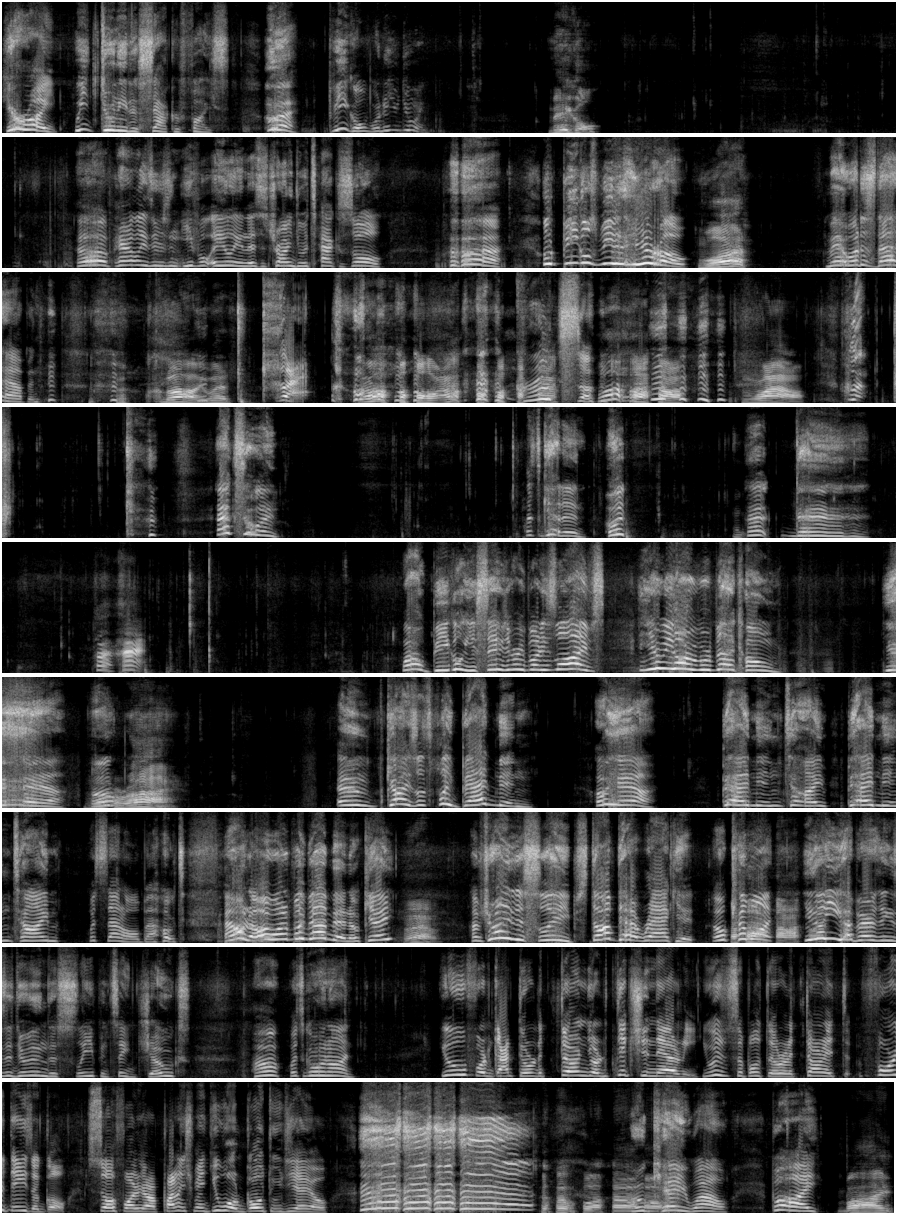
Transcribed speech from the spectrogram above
You're right. We do need a sacrifice. Huh. Beagle, what are you doing? Meagle. Uh, apparently there's an evil alien that's trying to attack us all. Look, Beagle's being a hero. What? Man, what does that happen? Oh, he went. Oh, Gruesome. wow. Excellent. Let's get in. Hood. Hood. Ha ha. Wow, Beagle, you saved everybody's lives. And here we are, we're back home. Yeah. All Huh? right. Um, guys, let's play badminton. Oh yeah. Badminton time. Badminton time. What's that all about? I don't know. I want to play badminton, okay? Well, I'm trying to sleep. Stop that racket. Oh, come on. You know you have better things to do than to sleep and say jokes. Huh? What's going on? You forgot to return your dictionary. You were supposed to return it four days ago. So for your punishment, you will go to jail. okay, wow. Bye. Bye.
